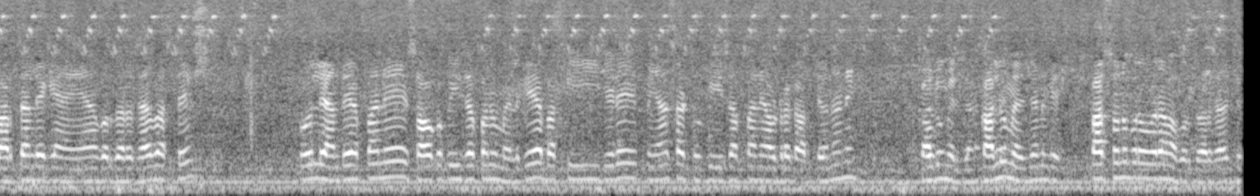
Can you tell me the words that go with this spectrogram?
ਬਰਤਨ ਲੈ ਕੇ ਆਏ ਆ ਗੁਰਦੁਆਰਾ ਸਾਹਿਬ ਵਾਸਤੇ। ਉਹ ਲਿਆਂਦੇ ਆਪਾਂ ਨੇ 100 ਕੁ ਪੀਸ ਆਪਾਂ ਨੂੰ ਮਿਲ ਗਏ ਆ ਬਾਕੀ ਜਿਹੜੇ 50 60 ਪੀਸ ਆਪਾਂ ਨੇ ਆਰਡਰ ਕਰਤੇ ਉਹਨਾਂ ਨੇ। ਕੱਲ ਨੂੰ ਮਿਲ ਜਾਣਾ ਕੱਲ ਨੂੰ ਮਿਲ ਜਾਣਗੇ। ਪਰਸੋਂ ਨੂੰ ਪ੍ਰੋਗਰਾਮ ਆ ਗੁਰਦੁਆਰਾ ਸਾਹਿਬ 'ਚ।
